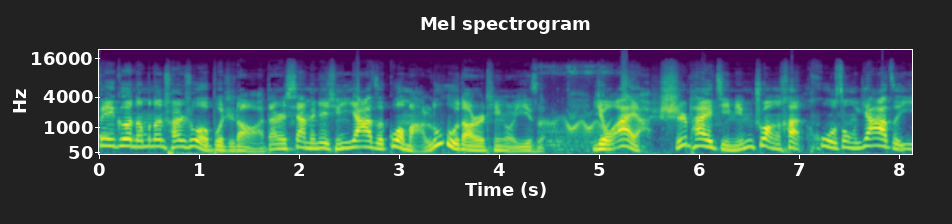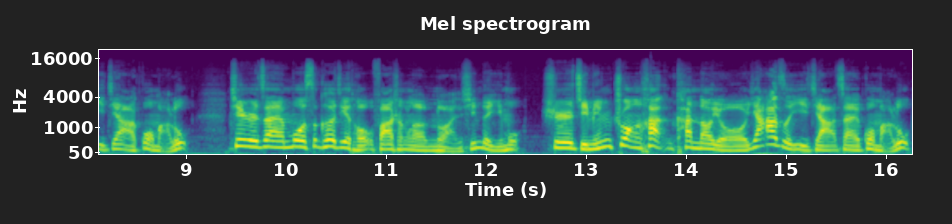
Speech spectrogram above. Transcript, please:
飞鸽能不能传书我不知道啊。但是下面这群鸭子过马路倒是挺有意思。有爱啊，实拍几名壮汉护送鸭子一家过马路。近日，在莫斯科街头发生了暖心的一幕，是几名壮汉看到有鸭子一家在过马路，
